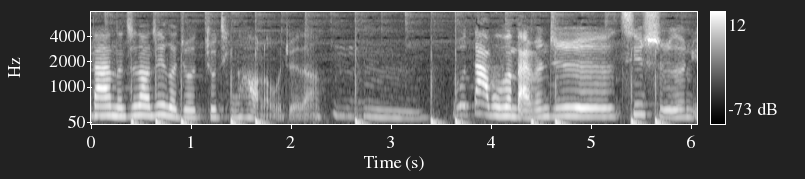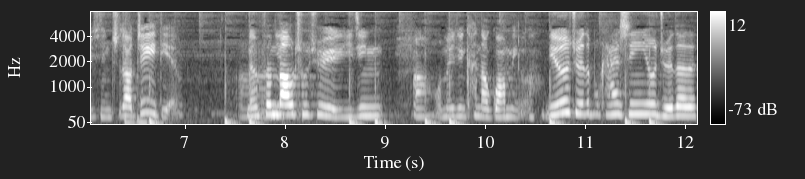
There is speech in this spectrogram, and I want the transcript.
大家能知道这个就就挺好了，我觉得。嗯，如果大部分百分之七十的女性知道这一点，嗯能分包出去，已经啊，我们已经看到光明了。你又觉得不开心，又觉得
